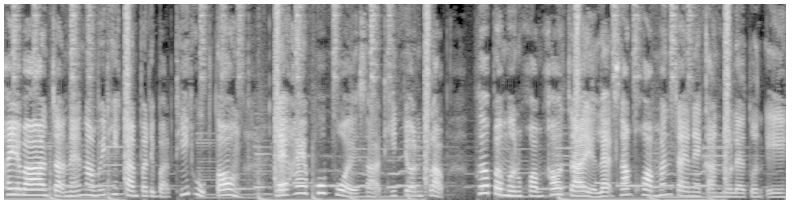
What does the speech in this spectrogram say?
พยาบาลจะแนะนำวิธีการปฏิบัติที่ถูกต้อง และให้ผู้ป่วยสาธิตย้อนกลับ เพื่อประเมินความเข้าใจและสร้างความมั่นใจในการดูแลตนเอง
